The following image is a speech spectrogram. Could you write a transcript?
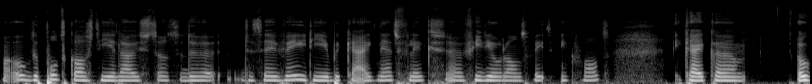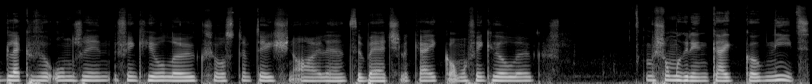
maar ook de podcast die je luistert, de, de tv die je bekijkt, Netflix, uh, Videoland, weet ik wat. Ik kijk uh, ook lekker veel onzin. Vind ik heel leuk. Zoals Temptation Island, The Bachelor. Kijk allemaal. Vind ik heel leuk. Maar sommige dingen kijk ik ook niet.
